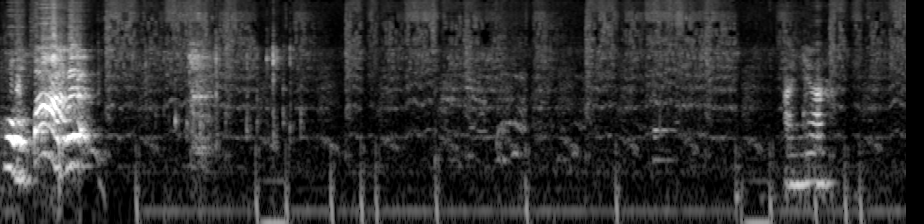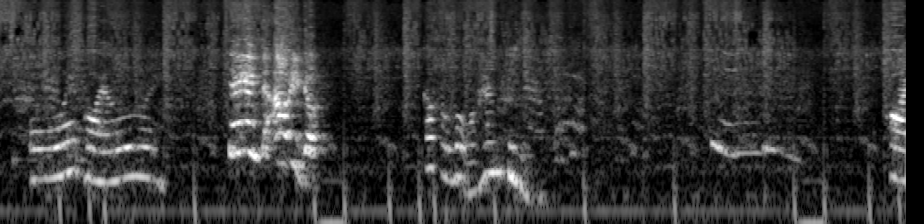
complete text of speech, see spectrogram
ขมปากเลยอันเนี้ยโอ้ยพลอยเอ้ยเจ๊ยังจะเอาอีกเหรอก็เขาบอกว่าห้ามเปลี่ยน พลอย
